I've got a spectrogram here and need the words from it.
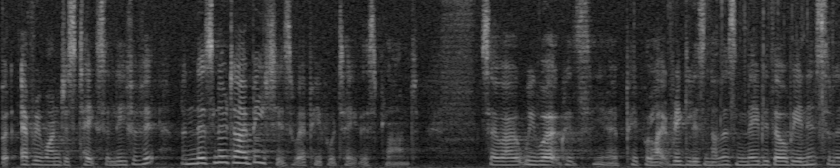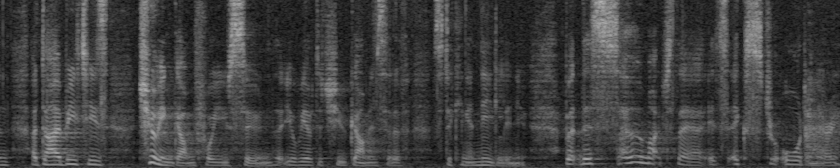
but everyone just takes a leaf of it, and there's no diabetes where people take this plant. So uh, we work with you know, people like Wrigley's and others, and maybe there'll be an insulin, a diabetes chewing gum for you soon, that you'll be able to chew gum instead of sticking a needle in you. But there's so much there, it's extraordinary.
